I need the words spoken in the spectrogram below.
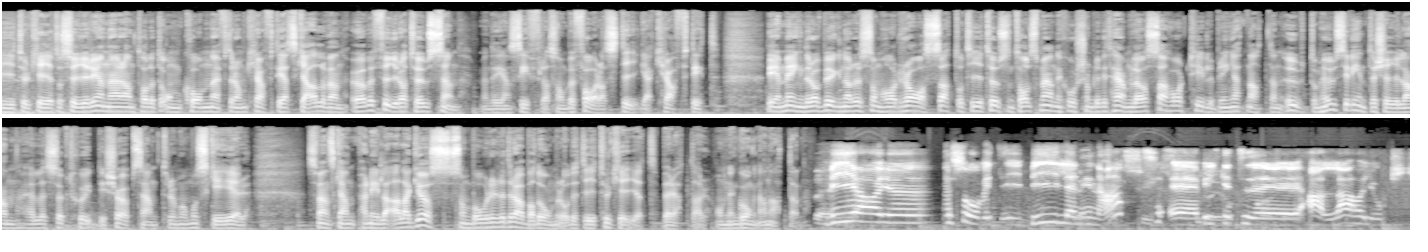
I Turkiet och Syrien är antalet omkomna efter de kraftiga skalven över 4 000, men det är en siffra som befaras stiga kraftigt. Det är mängder av byggnader som har rasat och tiotusentals människor som blivit hemlösa har tillbringat natten utomhus i vinterkylan eller sökt skydd i köpcentrum och moskéer. Svenskan Pernilla Alagös som bor i det drabbade området i Turkiet berättar om den gångna natten. Vi har ju sovit i bilen i natt, eh, vilket eh, alla har gjort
